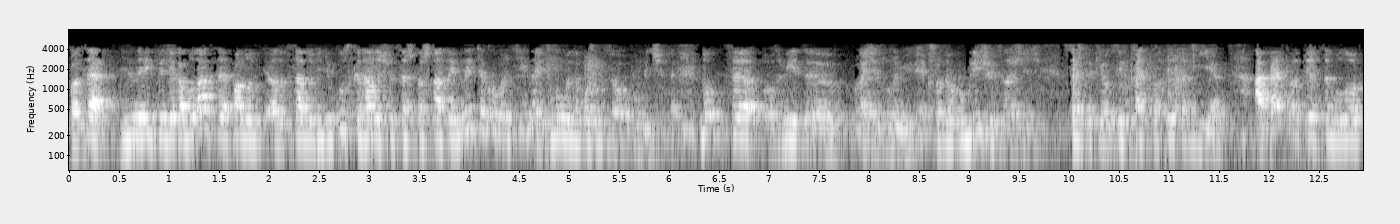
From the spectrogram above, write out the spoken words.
оце єдина відповідь, яка була, це пану Олександру Дідюку сказали, що це страшна таємниця комерційна, і тому ми не можемо цього опублічити. Ну це розумієте, речі зрозумілі. Якщо не опублічують, значить все ж таки оцих п'ять квартир там є. А п'ять квартир це було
